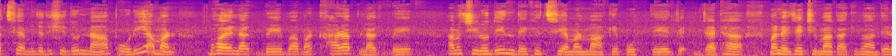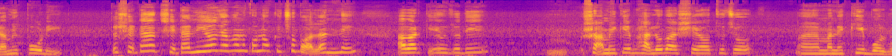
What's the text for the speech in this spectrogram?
আছে, আমি যদি সিঁদুর না পড়ি আমার ভয় লাগবে বা আমার খারাপ লাগবে। আমি চিরদিন দেখেছি আমার মাকে পড়তে জ্যাঠা মানে জেঠিমা, কাকিমাদের আমি পড়ি। তো সেটা সেটা নিয়েও যেমন কোনো কিছু বলার নেই। আবার কেউ যদি স্বামীকে ভালোবাসে অথচ মানে কি বলব,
